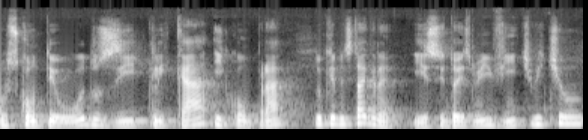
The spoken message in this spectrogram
os conteúdos e clicar e comprar do que no Instagram. Isso em 2020, 21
